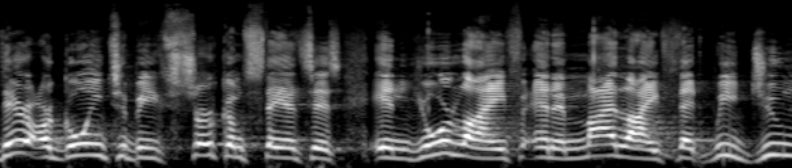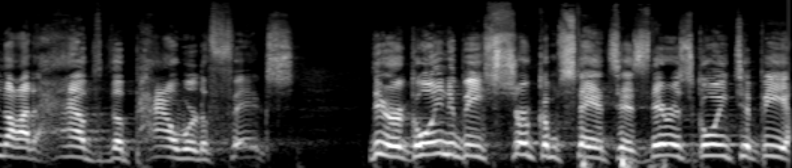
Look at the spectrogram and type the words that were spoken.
there are going to be circumstances in your life and in my life that we do not have the power to fix. There are going to be circumstances. There is going to be,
